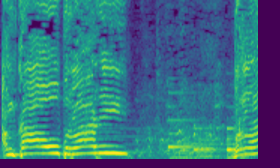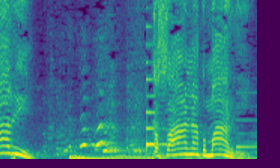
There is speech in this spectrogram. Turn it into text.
Engkau berlari, berlari, ke sana kemari.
